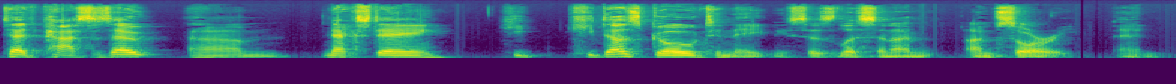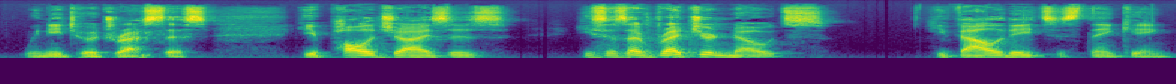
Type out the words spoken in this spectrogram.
Ted passes out. Um, next day, he he does go to Nate and he says, "Listen, I'm I'm sorry, and we need to address this." He apologizes. He says, "I've read your notes." He validates his thinking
